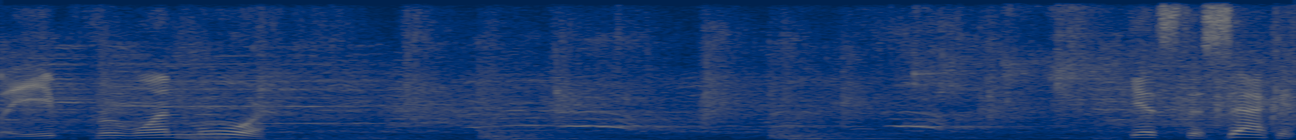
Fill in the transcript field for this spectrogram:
Leap for one more. Gets the second.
